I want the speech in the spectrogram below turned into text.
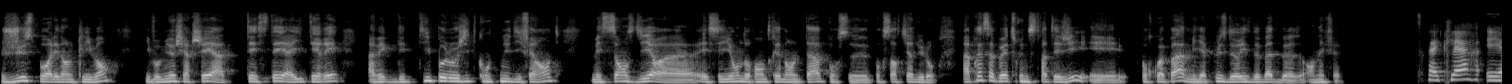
juste pour aller dans le clivant. Il vaut mieux chercher à tester, à itérer avec des typologies de contenu différentes, mais sans se dire euh, essayons de rentrer dans le tas pour, pour sortir du lot. Après, ça peut être une stratégie et pourquoi pas, mais il y a plus de risques de bad buzz, en effet. Très clair. Et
